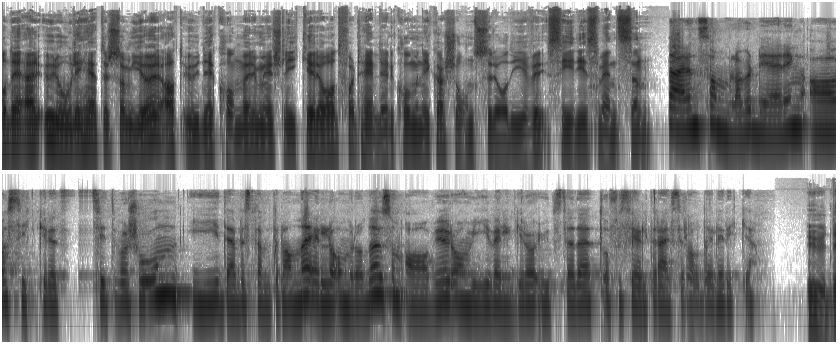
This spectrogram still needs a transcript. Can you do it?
og det er uroligheter som gjør at UD kommer med slike råd, forteller kommunikasjonsrådgiver Siri Svendsen. Det er en samla vurdering av sikkerhetssituasjonen i det bestemte landet eller området som avgjør om vi velger å utstede et offisielt reiseråd eller ikke. UD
